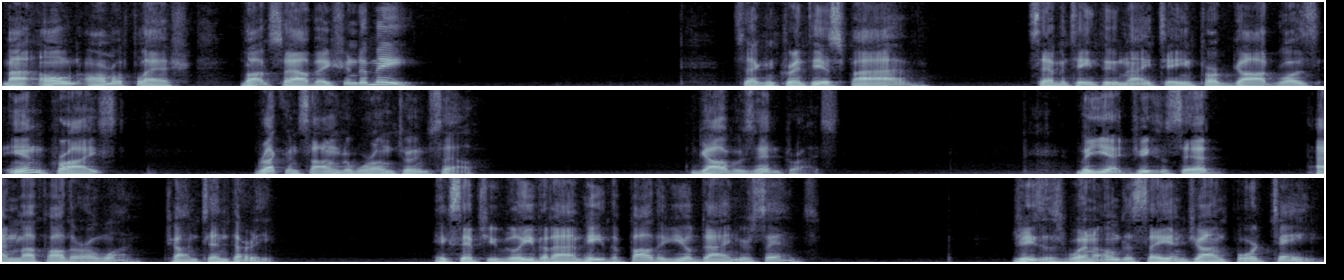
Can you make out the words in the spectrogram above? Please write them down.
my own arm of flesh brought salvation to me. 2 Corinthians 5 17 through 19, for God was in Christ reconciling the world unto himself. God was in Christ. But yet Jesus said, and my Father are one. John 10 30. Except you believe that I am He, the Father, you'll die in your sins. Jesus went on to say in John 14,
